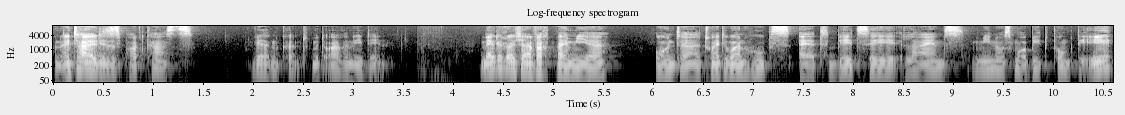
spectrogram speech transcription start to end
und ein Teil dieses Podcasts werden könnt mit euren Ideen. Meldet euch einfach bei mir unter 21hoops at bclions-morbid.de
